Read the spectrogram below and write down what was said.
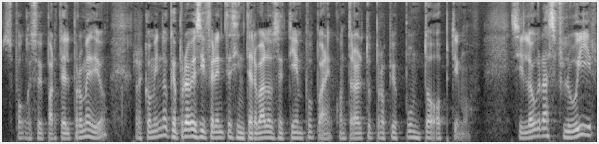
supongo que soy parte del promedio, recomiendo que pruebes diferentes intervalos de tiempo para encontrar tu propio punto óptimo. Si logras fluir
